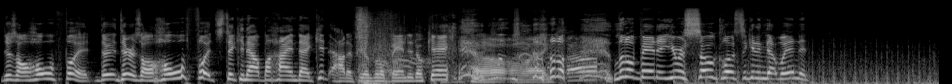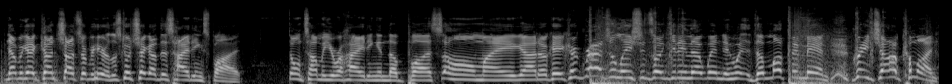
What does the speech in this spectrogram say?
There's a whole foot. There, there's a whole foot sticking out behind that. Get out of here, little bandit. Okay. Oh little, little bandit, you were so close to getting that win. And now we got gunshots over here. Let's go check out this hiding spot. Don't tell me you were hiding in the bus. Oh my god. Okay, congratulations on getting that win. The Muffin Man. Great job. Come on.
